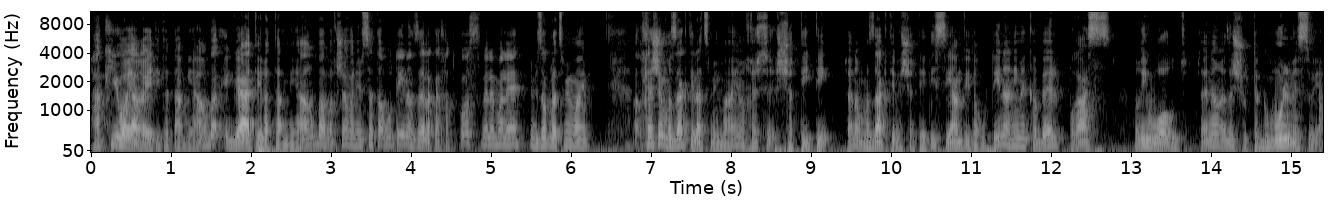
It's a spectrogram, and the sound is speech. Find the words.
ה-Q היה ראיתי את התמי 4, הגעתי לתמי 4, ועכשיו אני עושה את הרוטינה, זה לקחת כוס ולמלא, למזוג לעצמי מים. אחרי שמזגתי לעצמי מים, אחרי ששתיתי, בסדר? מזגתי ושתיתי, סיימתי את הרוטינה, אני מקבל פרס, reward, בסדר? איזשהו תגמול מסוים.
